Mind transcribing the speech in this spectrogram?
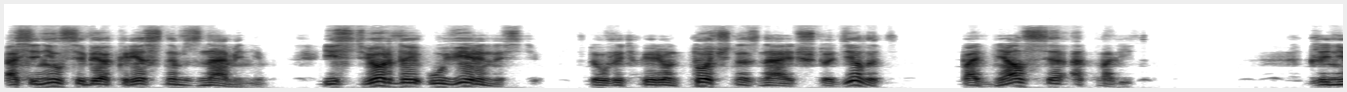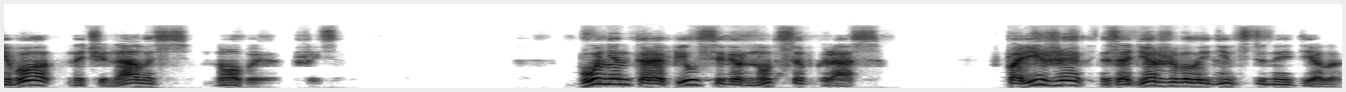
осенил себя крестным знаменем и с твердой уверенностью, что уже теперь он точно знает, что делать, поднялся от молитвы. Для него начиналась новая жизнь. Бунин торопился вернуться в Грасс. В Париже задерживало единственное дело.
